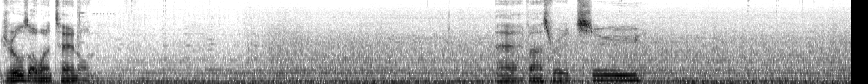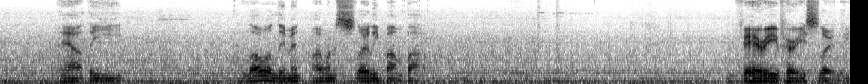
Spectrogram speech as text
drills I want to turn on. Uh, advanced rotor 2. Now the lower limit I want to slowly bump up. Very, very slowly.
